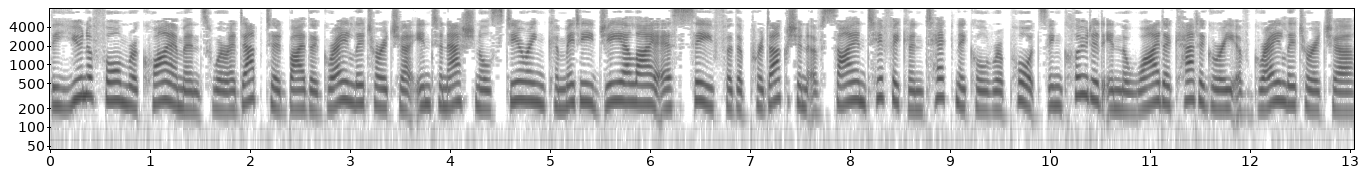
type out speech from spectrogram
The uniform requirements were adapted by the Gray Literature International Steering Committee GLISC for the production of scientific and technical reports included in the wider category of gray literature.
